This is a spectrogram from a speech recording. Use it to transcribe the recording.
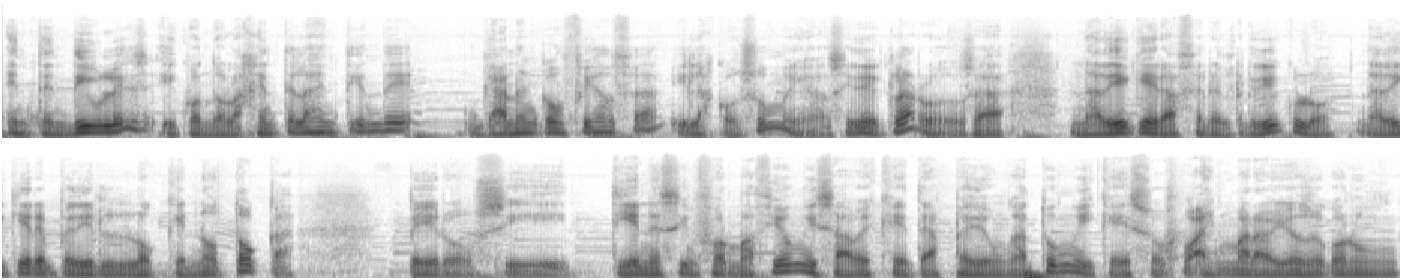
entendibles y cuando la gente las entiende, ganan confianza y las consumen, así de claro. O sea, nadie quiere hacer el ridículo, nadie quiere pedir lo que no toca. Pero si tienes información y sabes que te has pedido un atún y que eso va a ir maravilloso con un,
